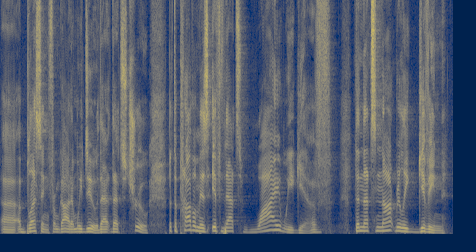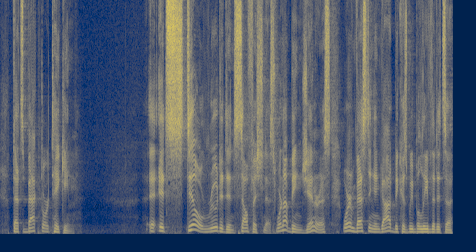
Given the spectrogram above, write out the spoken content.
uh, a blessing from God, and we do. That that's true. But the problem is, if that's why we give, then that's not really giving. That's backdoor taking it's still rooted in selfishness. We're not being generous. We're investing in God because we believe that it's a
